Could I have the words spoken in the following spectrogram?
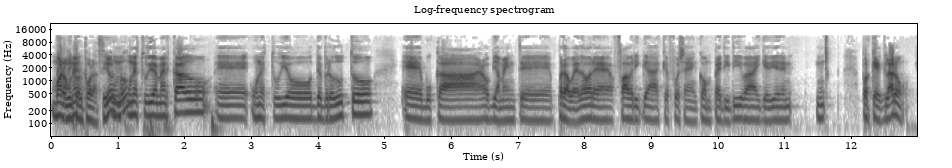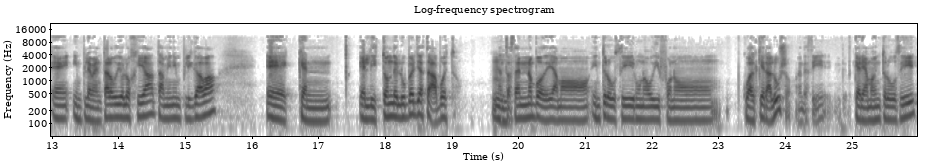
bueno, incorporación, un, ¿no? Un estudio de mercado, eh, un estudio de producto, eh, buscar obviamente proveedores, fábricas que fuesen competitivas y que dieran... Mm, porque claro, eh, implementar audiología también implicaba eh, que el listón de Looper ya estaba puesto. Entonces no podíamos introducir un audífono cualquiera al uso. Es decir, queríamos introducir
